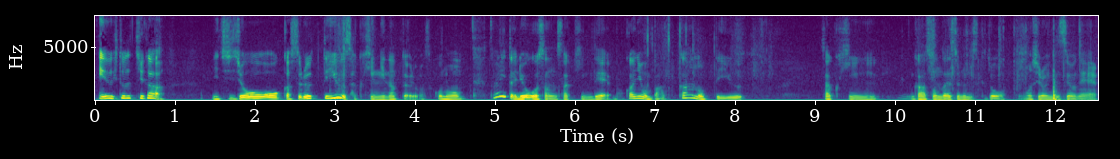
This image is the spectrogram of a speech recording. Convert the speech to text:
っていう人たちが日常を謳歌するっていう作品になっております。この成田良吾さんの作品で他にもバッカーノっていう作品が存在するんですけど、面白いんですよね。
